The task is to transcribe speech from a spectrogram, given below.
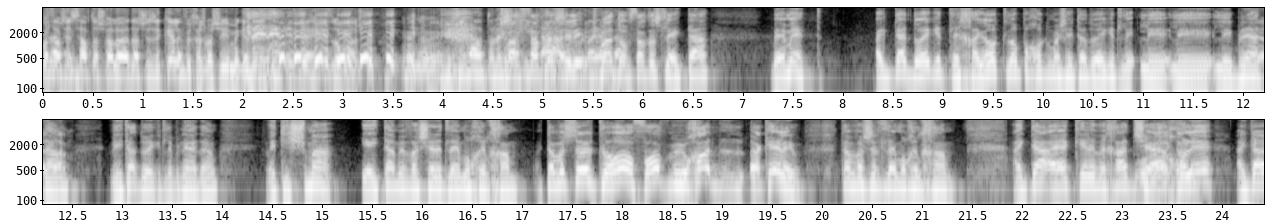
מצב. שסבתא שלך לא ידעה שזה כלב, היא חשבה שהיא מגדלת איזה עז או משהו. כן, מבין? הכינה אותו תשמע, לשחיטה. סבתא שלי, הוא לא תשמע סבתא שלי הייתה, באמת, הייתה דואגת לחיות לא פחות ממה שהייתה דואגת ל- ל- ל- לבני בני אדם. אדם. והייתה דואגת לבני אדם. ותשמע, היא הייתה מבשלת להם אוכל חם. הייתה מבשלת לו עוף, עוף במיוחד לכלב. הייתה מבשלת להם אוכל חם. הייתה, היה כלב אחד שהיה חולה, הייתה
